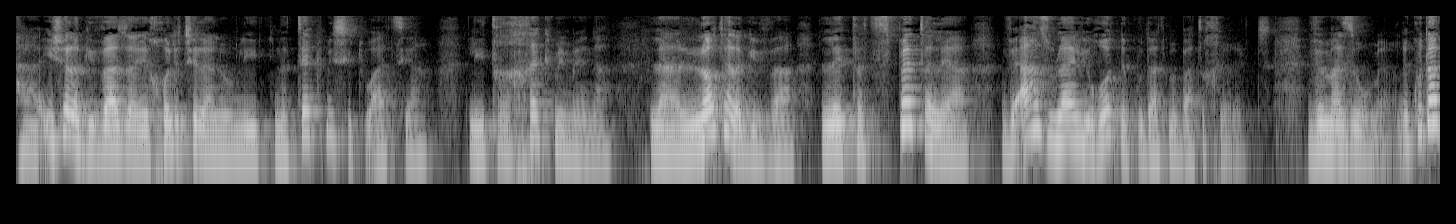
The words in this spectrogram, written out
האיש על הגבעה זה היכולת שלנו להתנתק מסיטואציה, להתרחק ממנה, לעלות על הגבעה, לתצפת עליה, ואז אולי לראות נקודת מבט אחרת. ומה זה אומר? נקודת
